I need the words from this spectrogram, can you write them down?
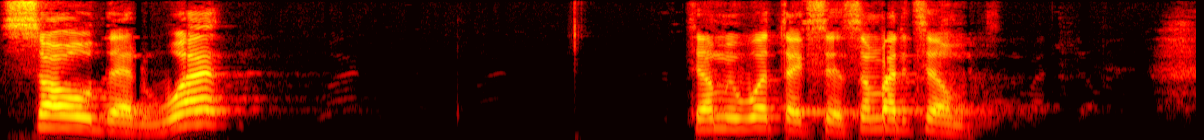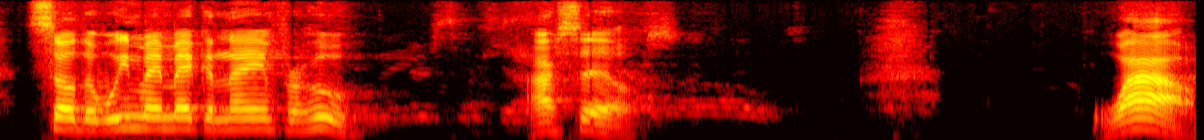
so that what? Tell me what they said. Somebody tell me. So that we may make a name for who? Ourselves. Wow.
